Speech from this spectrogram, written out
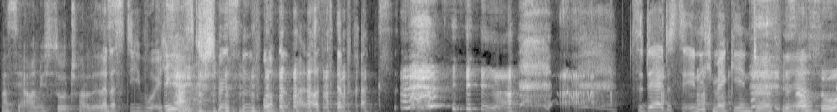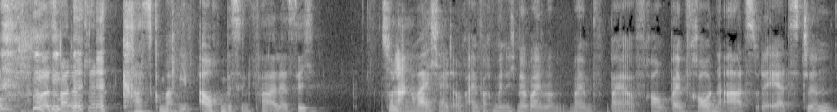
was ja auch nicht so toll ist. War das die, wo ich ja. rausgeschmissen wurde, mal aus der Praxis? ja. Zu der hättest du eh nicht mehr gehen dürfen. Ist ja? auch so. Aber es war das letzte. Krass, guck mal, wie auch ein bisschen fahrlässig. So lange war ich halt auch einfach nicht mehr beim, beim, bei Frau, beim Frauenarzt oder Ärztin.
